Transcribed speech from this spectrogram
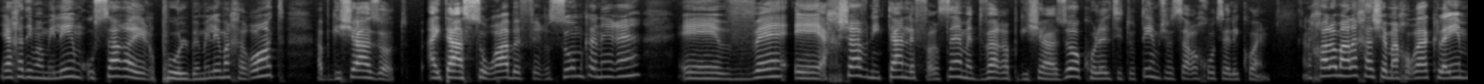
יחד עם המילים הוסר הערפול. במילים אחרות, הפגישה הזאת הייתה אסורה בפרסום כנראה, אה, ועכשיו ניתן לפרסם את דבר הפגישה הזו, כולל ציטוטים של שר החוץ אלי כהן. אני יכולה לומר לך שמאחורי הקלעים,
